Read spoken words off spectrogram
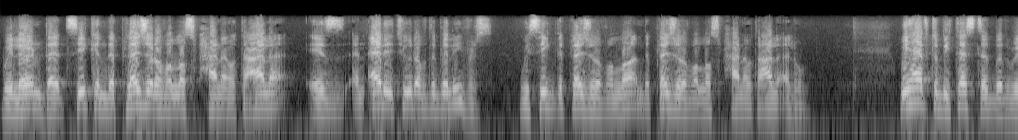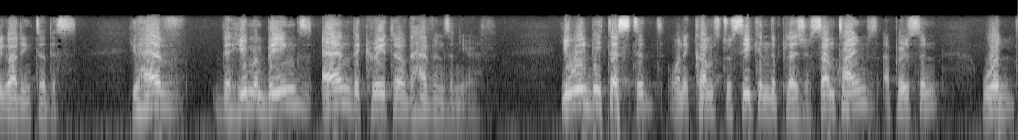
we learned that seeking the pleasure of Allah subhanahu wa ta'ala is an attitude of the believers. We seek the pleasure of Allah and the pleasure of Allah subhanahu wa ta'ala alone. We have to be tested with regarding to this. You have the human beings and the creator of the heavens and the earth. You will be tested when it comes to seeking the pleasure. Sometimes a person would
